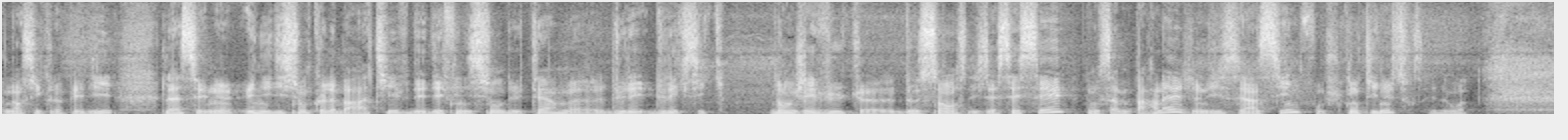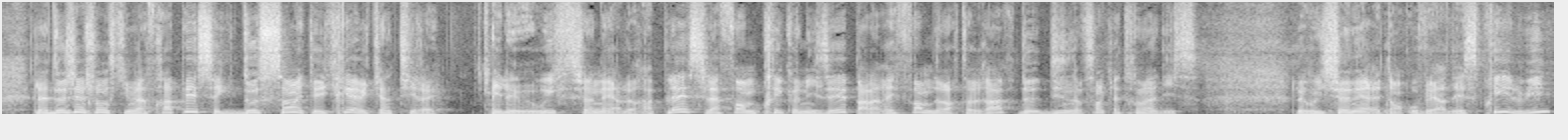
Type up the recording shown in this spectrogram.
une encyclopédie, là c'est une, édition collaborative des définitions du terme euh, du, le- du lexique. Donc j'ai vu que 200 se disait CC, donc ça me parlait, je me dis c'est un signe, faut que je continue sur ces doigts. La deuxième chose qui m'a frappé, c'est que 200 était écrit avec un tiret. Et le Wiktionnaire le rappelait, c'est la forme préconisée par la réforme de l'orthographe de 1990. Le Wiktionnaire étant ouvert d'esprit, lui,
